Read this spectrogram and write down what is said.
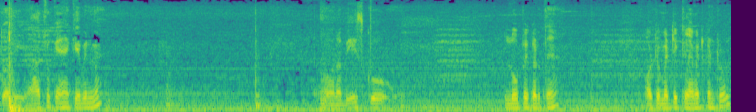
तो अभी आ चुके हैं केबिन में। और अभी इसको लो पे करते हैं। ऑटोमेटिक क्लाइमेट कंट्रोल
